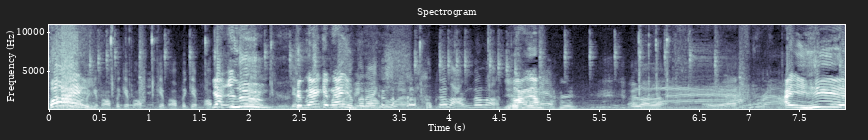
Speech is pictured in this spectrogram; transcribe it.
เฮ้ยไปเก็บออฟไปเก็บออฟเก็บออฟไปเก็บออฟอย่าลืมเก็บไงเก็บไงเก็บอะไรก็ก็หลังก็หลังหลังอะไม่หลังละ Last round. ไอ้เหี้ย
